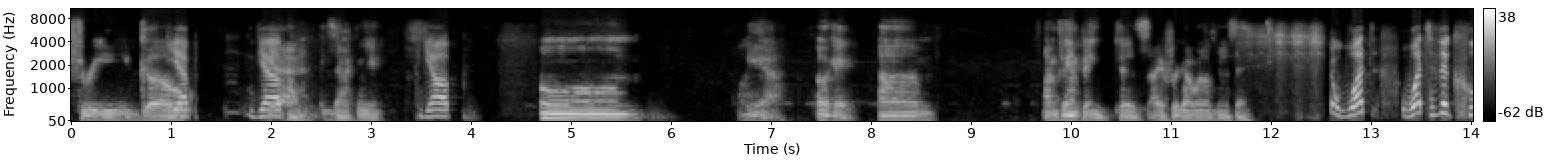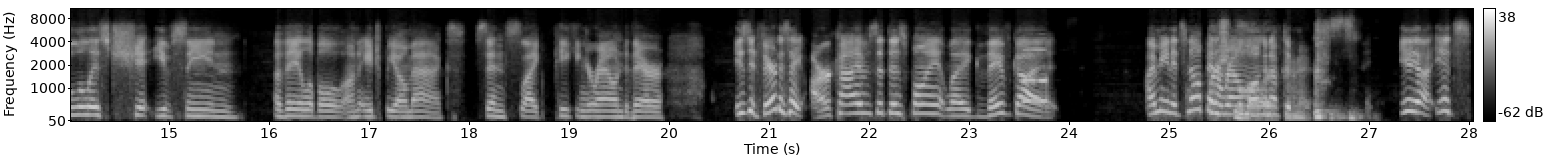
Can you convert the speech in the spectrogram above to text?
three go. Yep. Yep. Yeah, exactly. Yep. Um. Oh yeah. Okay. Um. I'm vamping because I forgot what I was gonna say. What what's the coolest shit you've seen available on HBO Max since like peeking around their is it fair to say archives at this point? Like they've got I mean it's not been around long enough to yeah, it's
